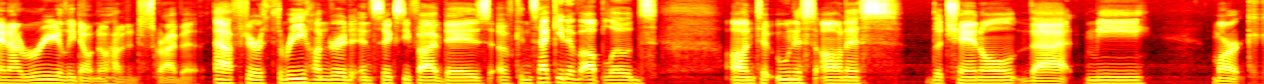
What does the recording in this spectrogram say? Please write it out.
And I really don't know how to describe it. After 365 days of consecutive uploads onto Unus Annus, the channel that me, Mark,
